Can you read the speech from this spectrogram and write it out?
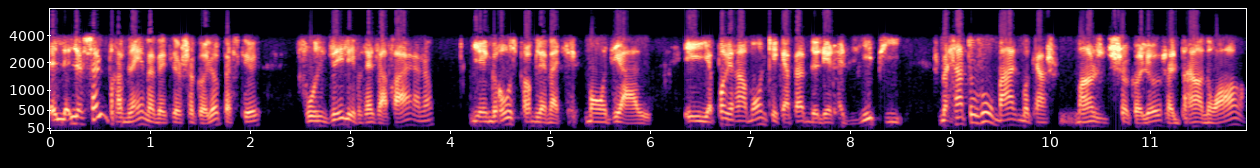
le le seul problème avec le chocolat, parce que faut se dire les vraies affaires, là, il y a une grosse problématique mondiale. Et il n'y a pas grand monde qui est capable de l'éradier. Puis, je me sens toujours mal, moi, quand je mange du chocolat. Je le prends noir.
